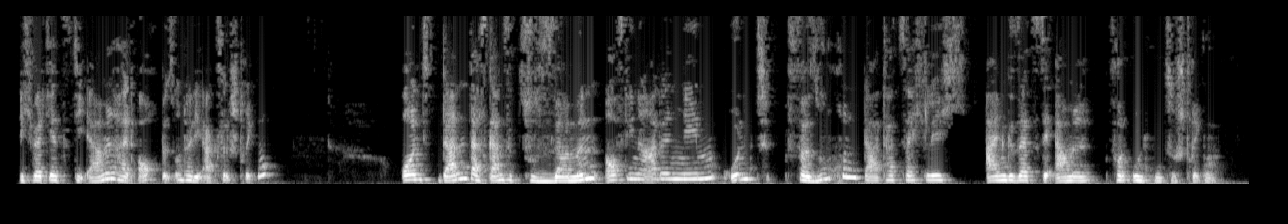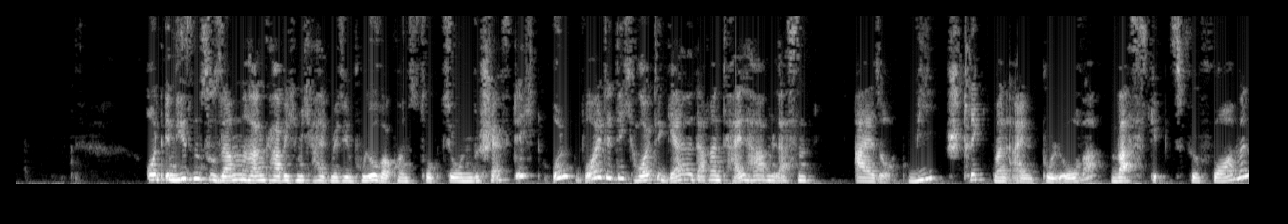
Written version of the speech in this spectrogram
Ich werde jetzt die Ärmel halt auch bis unter die Achsel stricken und dann das Ganze zusammen auf die Nadeln nehmen und versuchen, da tatsächlich eingesetzte Ärmel von unten zu stricken. Und in diesem Zusammenhang habe ich mich halt mit den Pulloverkonstruktionen beschäftigt und wollte dich heute gerne daran teilhaben lassen. Also, wie strickt man einen Pullover? Was gibt's für Formen?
